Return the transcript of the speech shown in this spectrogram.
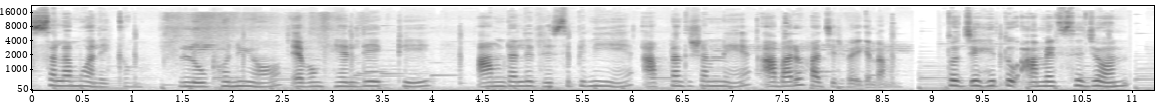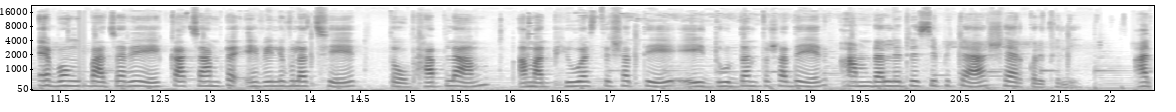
আসসালামু আলাইকুম। লোভনীয় এবং হেলদি একটি আম ডালের রেসিপি নিয়ে আপনাদের সামনে আবারও হাজির হয়ে গেলাম। তো যেহেতু আমের সিজন এবং বাজারে কাঁচা আমটা অ্যাভেলেবল আছে, তো ভাবলাম আমার ভিউয়ার্সদের সাথে এই দুর্দান্ত স্বাদের আম ডালের রেসিপিটা শেয়ার করে ফেলি। আর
